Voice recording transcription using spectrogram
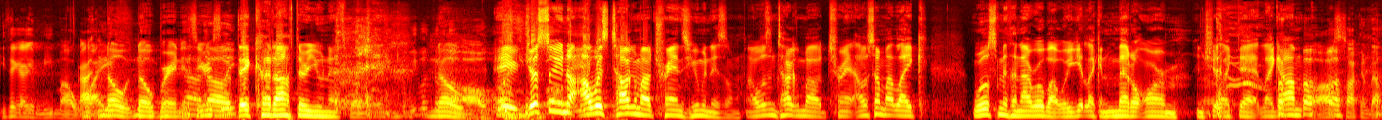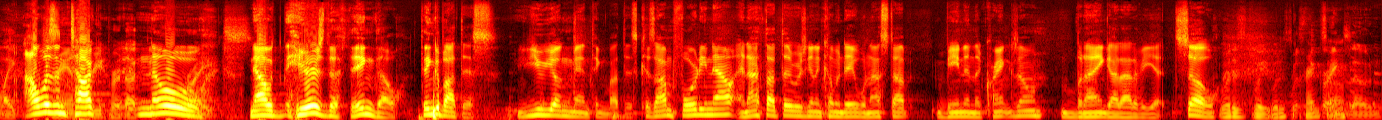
You think I can meet my wife? I, no, no, Brandon, No, seriously. no, they cut off their units, bro. Can we look No. Up hey, just so you know, I was talking about transhumanism. I wasn't talking about trans. I was talking about like Will Smith and I Robot, where you get like a metal arm and shit like that. Like I'm. Oh, I was talking about like. I wasn't talking. reproductive No. rights. Now here's the thing, though. Think about this. You young men, think about this. Because I'm 40 now, and I thought there was gonna come a day when I stopped being in the crank zone, but I ain't got out of it yet. So what is wait? What is the crank, the crank zone? zone?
